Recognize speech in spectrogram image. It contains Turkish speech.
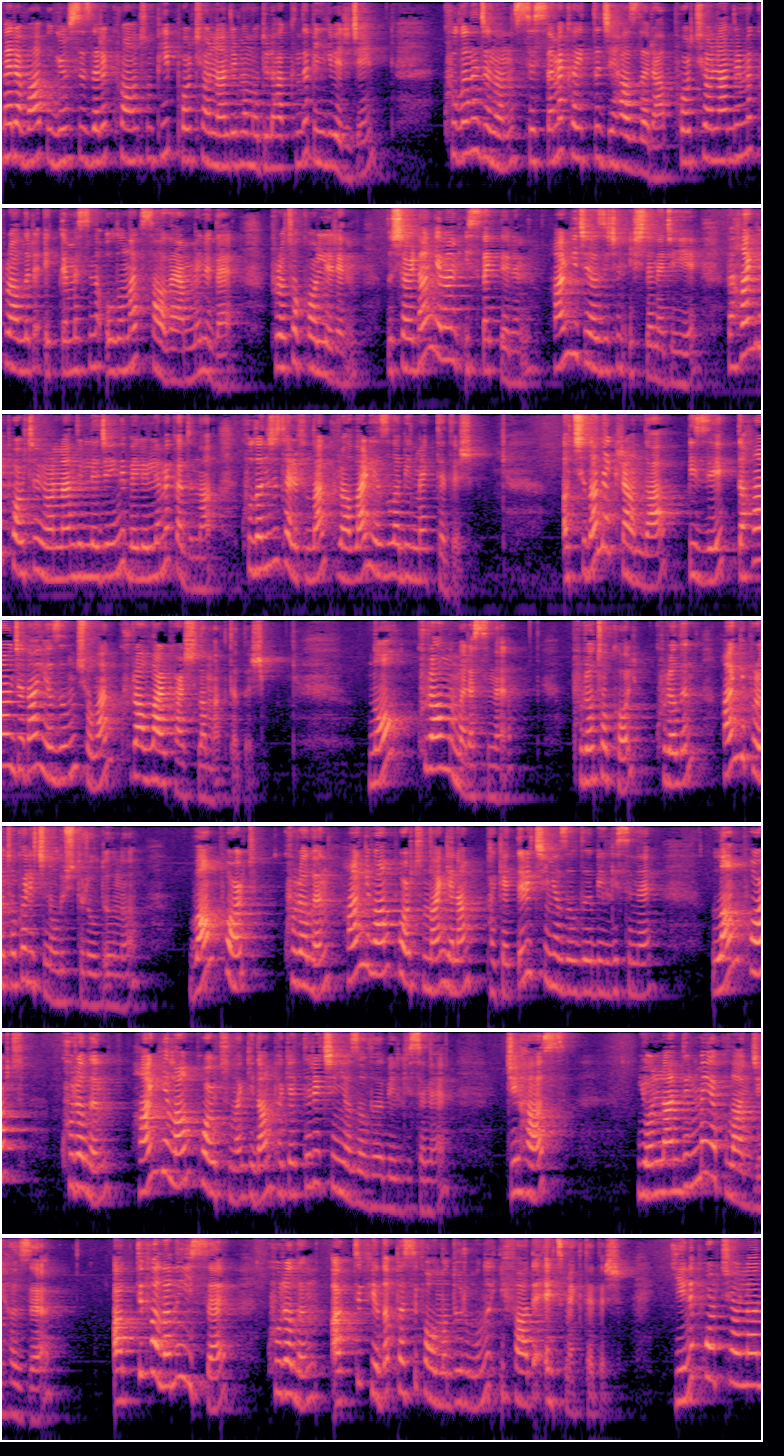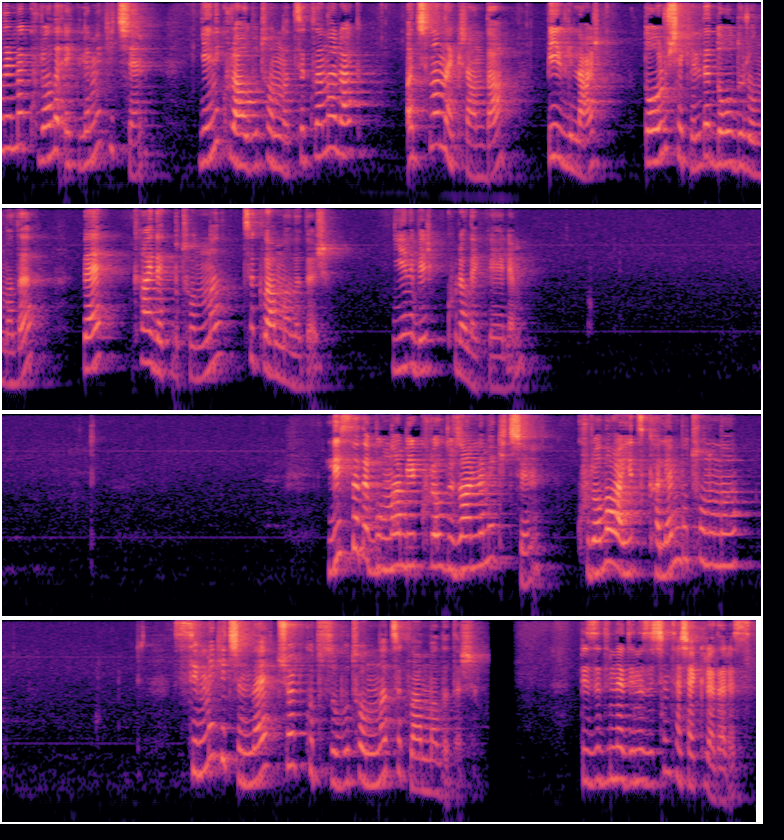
Merhaba, bugün sizlere Quantum P port yönlendirme modülü hakkında bilgi vereceğim. Kullanıcının sisteme kayıtlı cihazlara port yönlendirme kuralları eklemesine olanak sağlayan menüde protokollerin, dışarıdan gelen isteklerin hangi cihaz için işleneceği ve hangi porta yönlendirileceğini belirlemek adına kullanıcı tarafından kurallar yazılabilmektedir. Açılan ekranda bizi daha önceden yazılmış olan kurallar karşılamaktadır. No kural numarasını, protokol kuralın hangi protokol için oluşturulduğunu, one port kuralın hangi one portundan gelen paketler için yazıldığı bilgisini, LAN port kuralın hangi LAN portuna giden paketler için yazıldığı bilgisini, cihaz yönlendirme yapılan cihazı, aktif alanı ise kuralın aktif ya da pasif olma durumunu ifade etmektedir. Yeni port yönlendirme kuralı eklemek için yeni kural butonuna tıklanarak açılan ekranda bilgiler doğru şekilde doldurulmalı ve kaydet butonuna tıklanmalıdır. Yeni bir kural ekleyelim. Listede bulunan bir kuralı düzenlemek için kurala ait kalem butonuna, silmek için de çöp kutusu butonuna tıklanmalıdır. Bizi dinlediğiniz için teşekkür ederiz.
